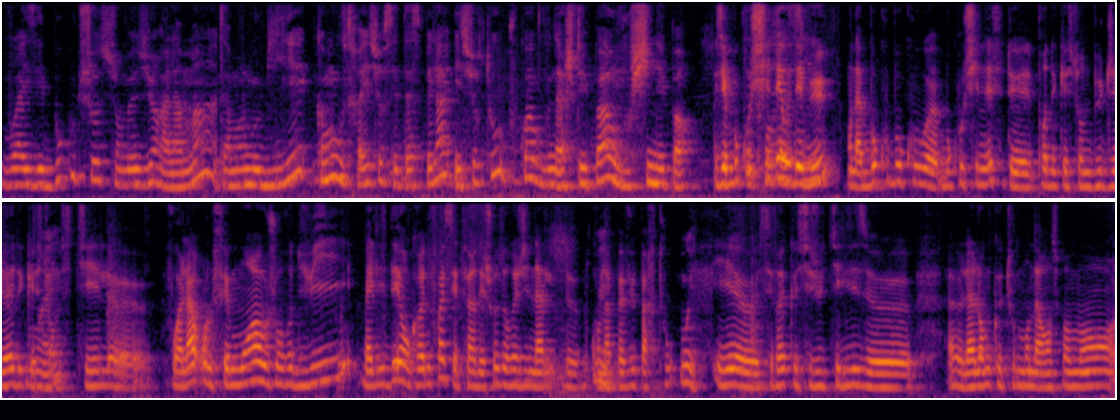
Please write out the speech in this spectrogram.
vous réalisez beaucoup de choses sur mesure à la main, notamment le mobilier. Comment vous travaillez sur cet aspect-là Et surtout, pourquoi vous n'achetez pas ou vous chinez pas? J'ai beaucoup chiné au début. On a beaucoup, beaucoup, euh, beaucoup chiné. C'était pour des questions de budget, des questions de style. Euh, voilà, on le fait moins aujourd'hui. Bah, L'idée, encore une fois, c'est de faire des choses originales qu'on n'a pas vues partout. Oui. Et euh, c'est vrai que si j'utilise la lampe que tout le monde a en ce moment,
